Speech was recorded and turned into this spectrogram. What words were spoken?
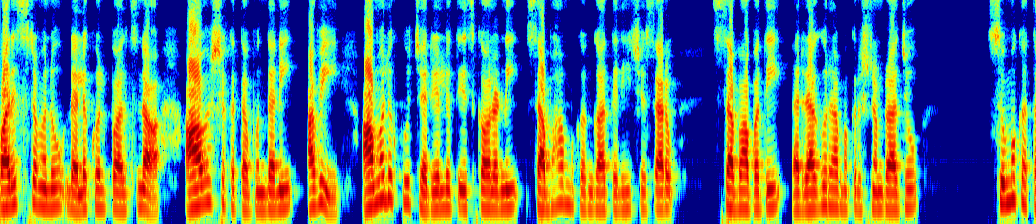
పరిశ్రమను నెలకొల్పాల్సిన ఆవశ్యకత ఉందని అవి అమలుకు చర్యలు తీసుకోవాలని సభాముఖంగా తెలియజేశారు. సభాపతి రఘురామకృష్ణంరాజు సుముఖత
